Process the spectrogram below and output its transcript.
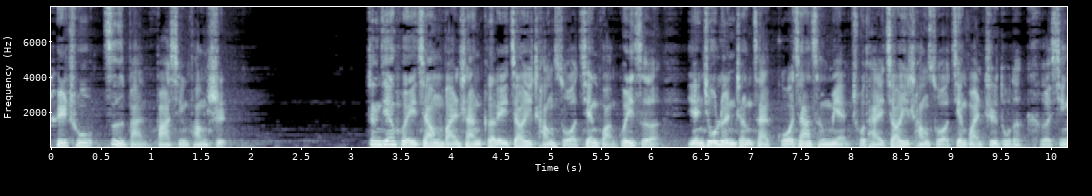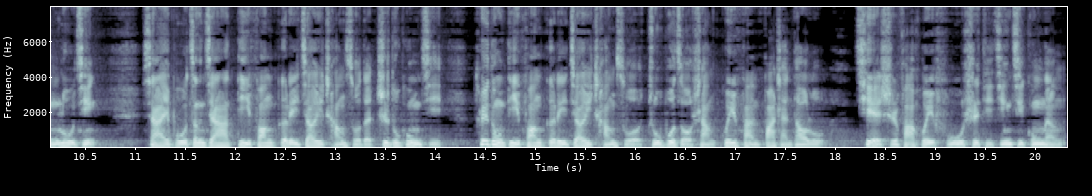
推出自办发行方式。证监会将完善各类交易场所监管规则，研究论证在国家层面出台交易场所监管制度的可行路径。下一步增加地方各类交易场所的制度供给，推动地方各类交易场所逐步走上规范发展道路，切实发挥服务实体经济功能。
